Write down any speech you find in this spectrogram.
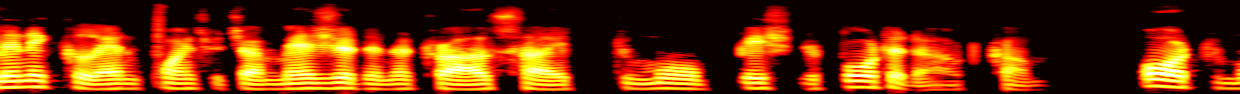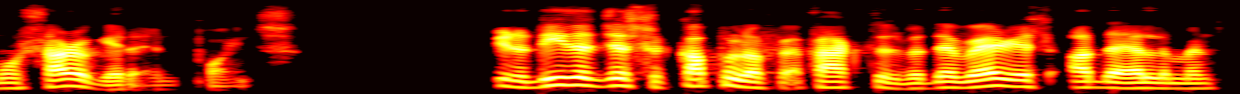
clinical endpoints, which are measured in a trial site, to more patient reported outcome or to more surrogate endpoints. You know, these are just a couple of factors, but there are various other elements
